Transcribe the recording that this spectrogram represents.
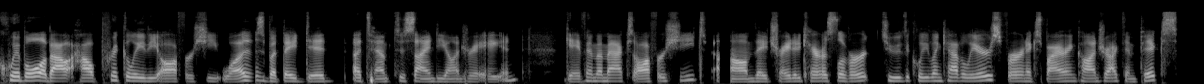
quibble about how prickly the offer sheet was, but they did attempt to sign DeAndre Ayton, gave him a max offer sheet. Um, they traded Caris LeVert to the Cleveland Cavaliers for an expiring contract and picks,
